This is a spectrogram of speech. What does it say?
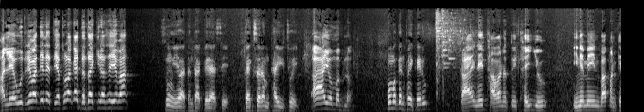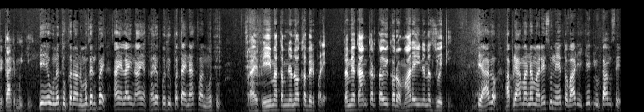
હાલે એવું જ રેવા દે ને તે થોડા કાંઈ ધંધા કર્યા છે એવા? શું એવા ધંધા કર્યા છે? કાંઈક શરમ થાય જોઈ. આ આયો મગ્ન. હું મગનભાઈ કર્યું કાંઈ નહીં થવાનું તું થઈ ગયું. એને મેં એને બાપાને ફેર કાઢ મૂકી. એ એવું નતું કરવાનું મગનભાઈ. અહીંયા લાવીને અહીંયા ઘરે બધું પતાઈ નાખવાનું હતું. ભાઈ ભીમાં તમને ન ખબર પડે. તમે કામ કરતા હોય કરો મારે એને નથી જોઈતી. એ હાલો આપણે આમાં નામાં રહેશું ને તો વાડીએ કેટલું કામ છે?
